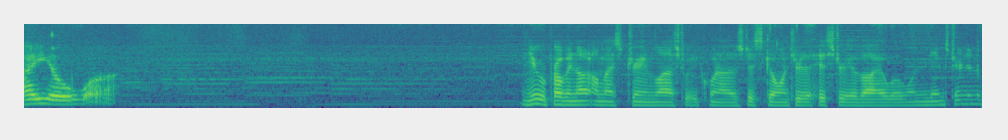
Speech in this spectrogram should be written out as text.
Iowa. You were probably not on my stream last week when I was just going through the history of Iowa when the games turned into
